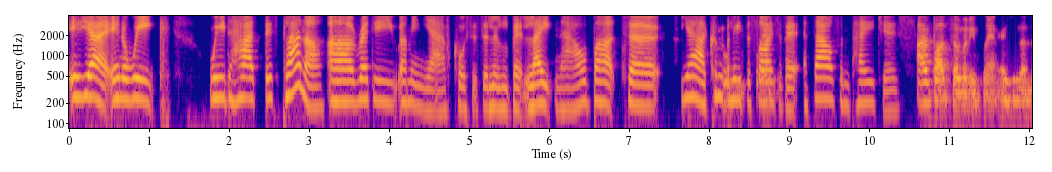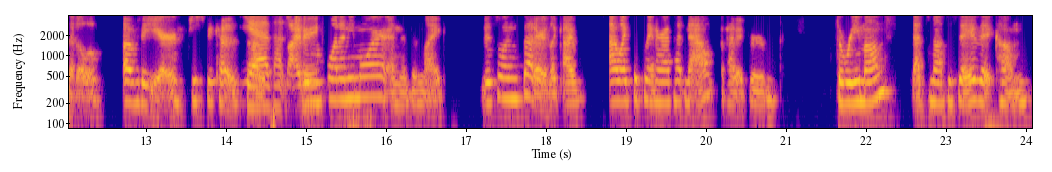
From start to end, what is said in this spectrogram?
yeah, in a week, we'd had this planner uh, ready. I mean, yeah, of course, it's a little bit late now, but uh, yeah, I couldn't believe the size of it. A thousand pages. I've bought so many planners in the middle of the year just because yeah, that's I true. One anymore, and they've been like, this one's better. Like I, I like the planner I've had now. I've had it for three months. That's not to say that come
